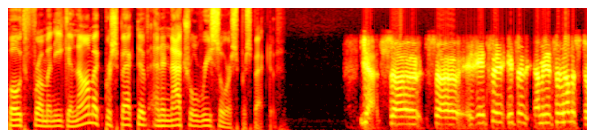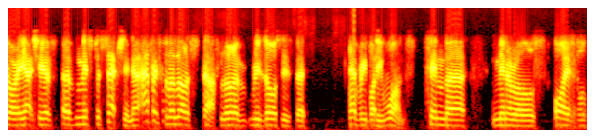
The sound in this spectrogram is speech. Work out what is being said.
both from an economic perspective and a natural resource perspective. Yeah, so so it's a it's a I mean it's another story actually of, of misperception. Now Africa's got a lot of stuff, a lot of resources that everybody wants: timber, minerals, oil,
